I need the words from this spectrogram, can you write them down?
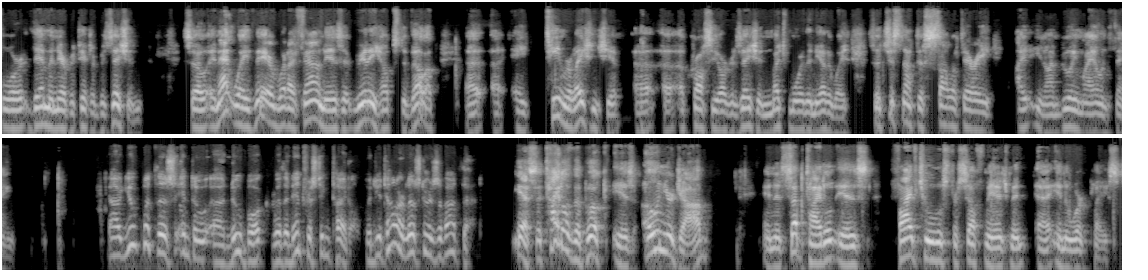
for them in their particular position. So in that way, there, what I found is it really helps develop uh, a team relationship uh, uh, across the organization much more than the other ways. So it's just not this solitary. I, you know, I'm doing my own thing. Now, you put this into a new book with an interesting title. Would you tell our listeners about that? Yes, the title of the book is Own Your Job, and the subtitle is Five Tools for Self Management uh, in the Workplace.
